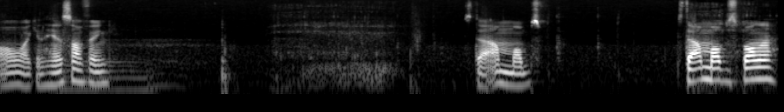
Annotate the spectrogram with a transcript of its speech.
Oh, I can hear something. Is that a mob? Is that a mob spawner?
